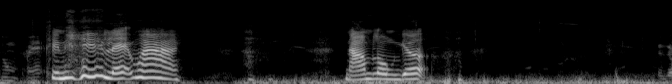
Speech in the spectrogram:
ตุ้มเป๊ะ ทีนี้เละมาก น้ำลงเยอะโด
